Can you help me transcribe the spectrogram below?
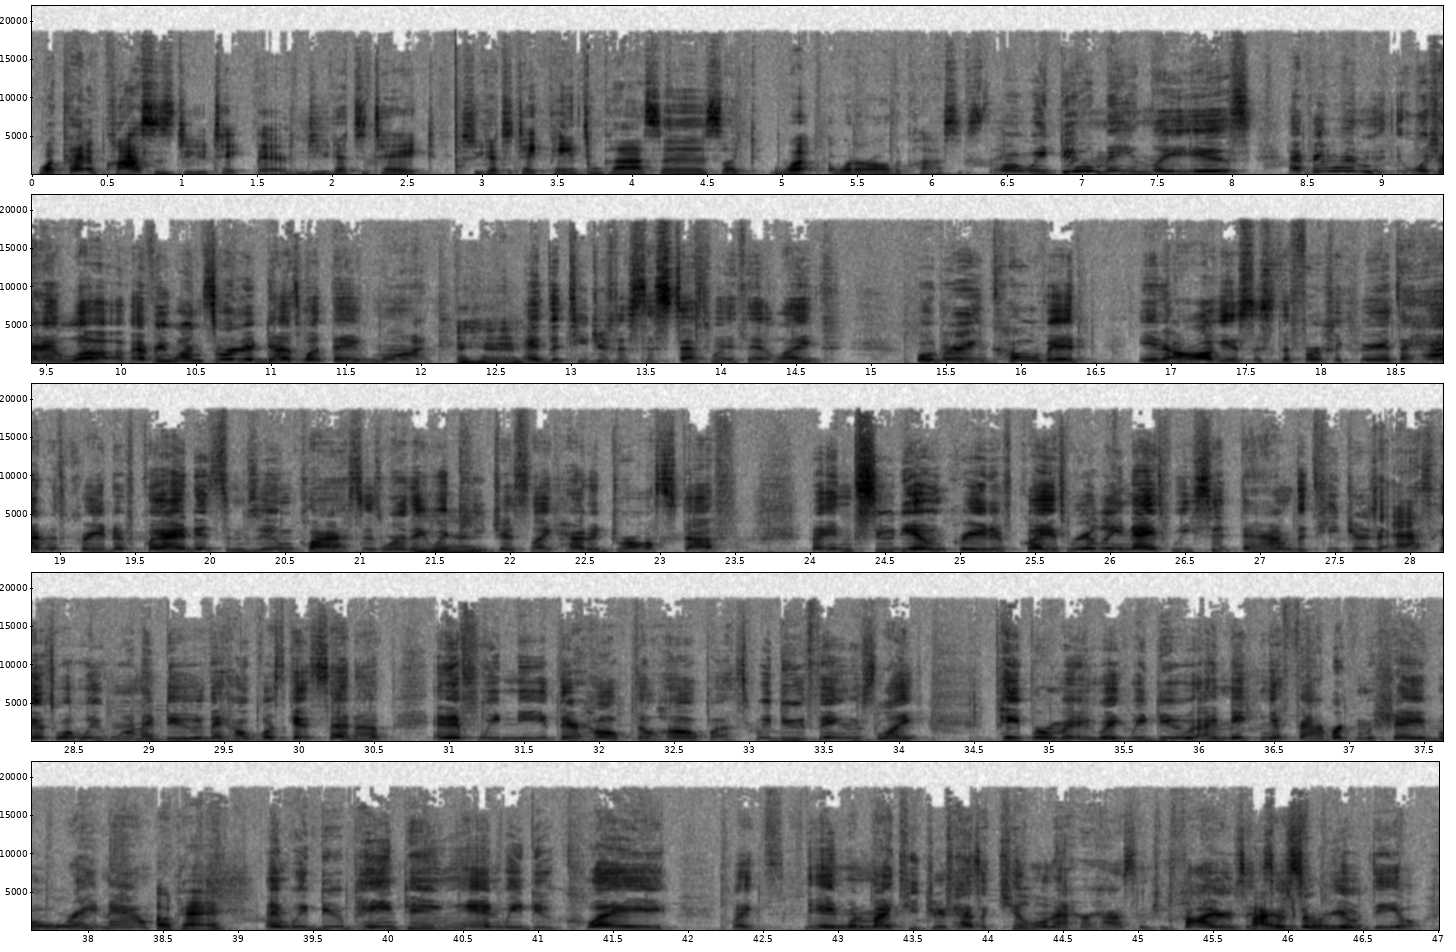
What kind of classes do you take there? Do you get to take? So you get to take painting classes. Like what? What are all the classes there? What we do mainly is everyone, which I love, everyone sort of does what they want. Mm-hmm. And the teachers assist us with it. Like, well, during COVID in August, this is the first experience I had with Creative Clay. I did some Zoom classes where they would mm-hmm. teach us, like, how to draw stuff. But in studio and Creative Clay, it's really nice. We sit down, the teachers ask us what we want to do, they help us get set up, and if we need their help, they'll help us. We do things like paper, like we do, I'm making a fabric mache bowl right now, Okay. and we do painting, and we do clay. Like, and one of my teachers has a kiln at her house, and she fires it, Fires so it's it a for you. real deal.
